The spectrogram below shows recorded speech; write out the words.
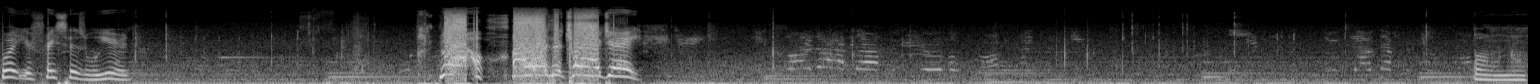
What? Your face is weird. No! I was a tragedy! Oh no.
